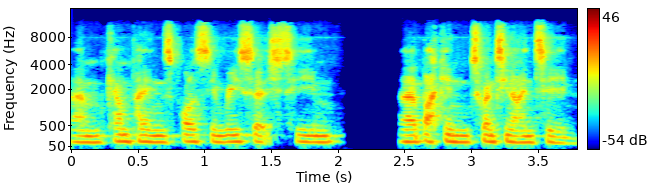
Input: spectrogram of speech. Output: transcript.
um, campaigns, policy, and research team uh, back in 2019.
